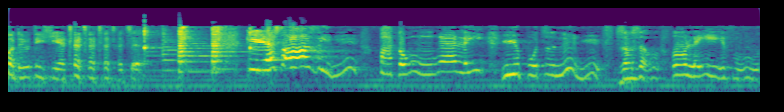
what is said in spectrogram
我都得先扯扯扯扯扯。介绍人女把东安里与不知男女，肉肉泪负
